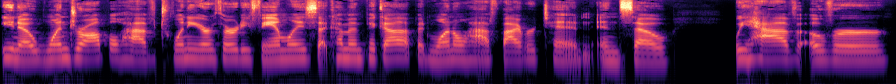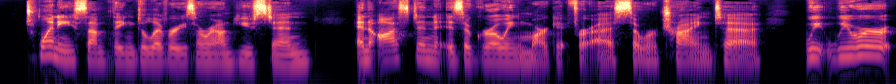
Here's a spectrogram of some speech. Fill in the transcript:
you know one drop will have 20 or 30 families that come and pick up and one will have 5 or 10 and so we have over 20 something deliveries around Houston and Austin is a growing market for us. So we're trying to we we were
